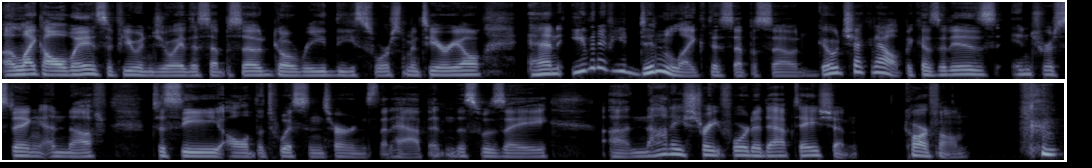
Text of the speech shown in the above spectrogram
uh, like always, if you enjoy this episode, go read the source material, and even if you didn't like this episode, go check it out because it is interesting enough to see all the twists and turns that happen. This was a uh, not a straightforward adaptation. Car phone.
